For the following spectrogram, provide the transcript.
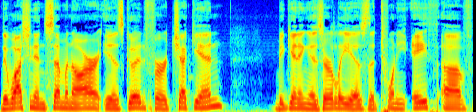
the Washington seminar is good for check in beginning as early as the 28th of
